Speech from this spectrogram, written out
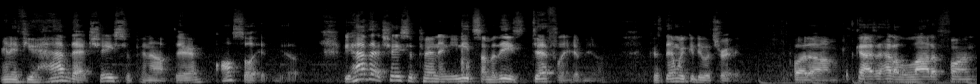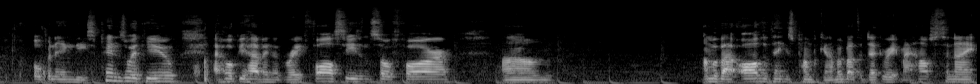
and if you have that chaser pin out there, also hit me up. If you have that chaser pin and you need some of these, definitely hit me up because then we could do a trade. But um, guys, I had a lot of fun opening these pins with you. I hope you're having a great fall season so far. Um, I'm about all the things pumpkin. I'm about to decorate my house tonight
